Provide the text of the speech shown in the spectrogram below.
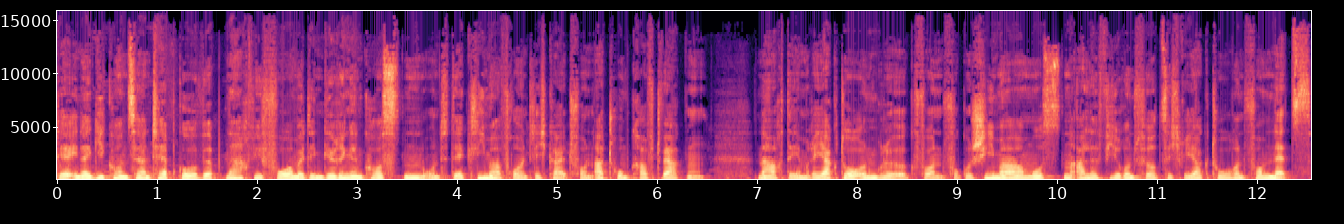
Der Energiekonzern TEPCO wirbt nach wie vor mit den geringen Kosten und der Klimafreundlichkeit von Atomkraftwerken. Nach dem Reaktorunglück von Fukushima mussten alle 44 Reaktoren vom Netz.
